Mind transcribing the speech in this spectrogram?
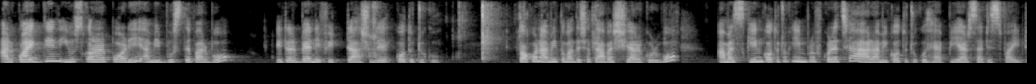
আর কয়েকদিন ইউজ করার পরই আমি বুঝতে পারব এটার বেনিফিটটা আসলে কতটুকু। তখন আমি তোমাদের সাথে আবার শেয়ার করব আমার স্কিন কতটুকু ইমপ্রুভ করেছে আর আমি কতটুকু হ্যাপি আর স্যাটিসফাইড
